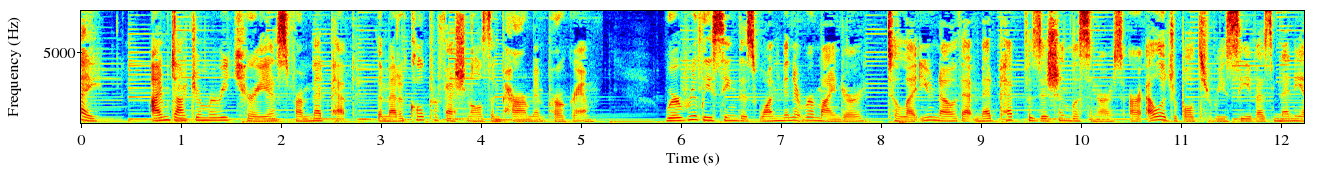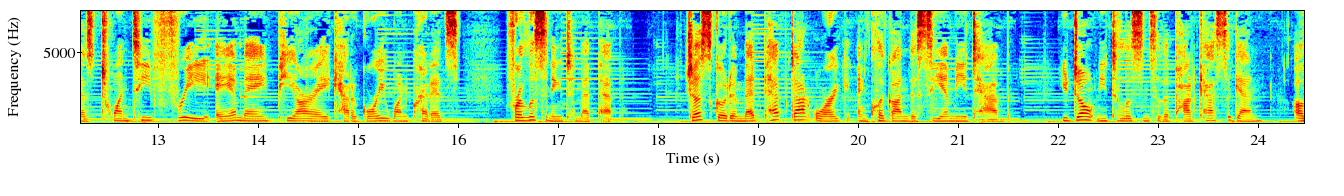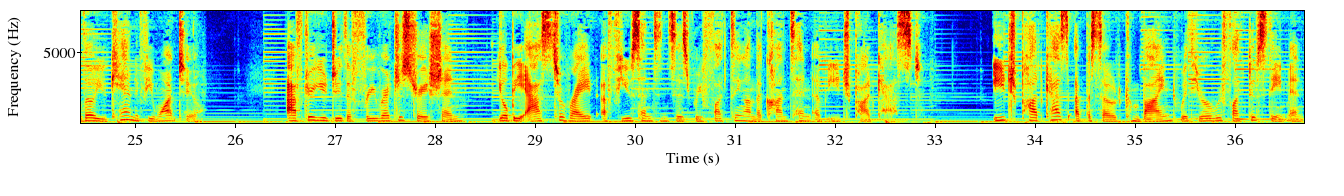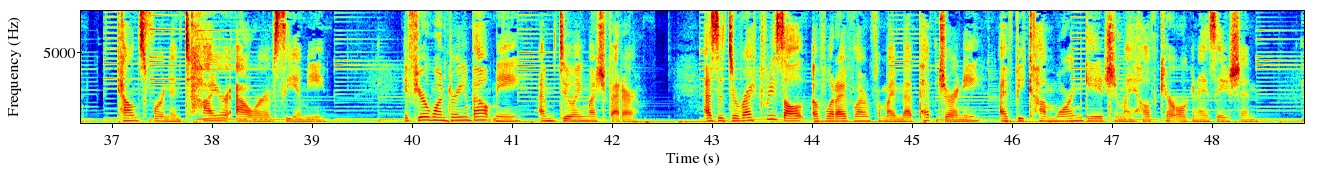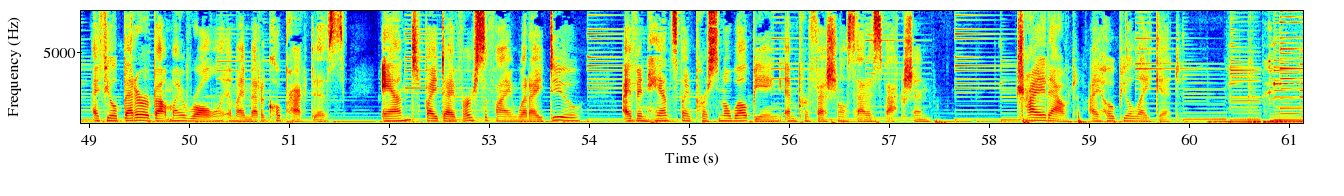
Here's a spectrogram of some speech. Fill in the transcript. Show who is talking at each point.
Speaker 1: I'm Dr. Marie Curious from MedPep, the Medical Professionals Empowerment Program. We're releasing this one minute reminder to let you know that MedPep physician listeners are eligible to receive as many as 20 free AMA PRA Category 1 credits for listening to MedPep. Just go to medpep.org and click on the CME tab. You don't need to listen to the podcast again, although you can if you want to. After you do the free registration, you'll be asked to write a few sentences reflecting on the content of each podcast. Each podcast episode combined with your reflective statement counts for an entire hour of CME. If you're wondering about me, I'm doing much better. As a direct result of what I've learned from my MedPep journey, I've become more engaged in my healthcare organization. I feel better about my role in my medical practice, and by diversifying what I do, I've enhanced my personal well being and professional satisfaction. Try it out. I hope you'll like it.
